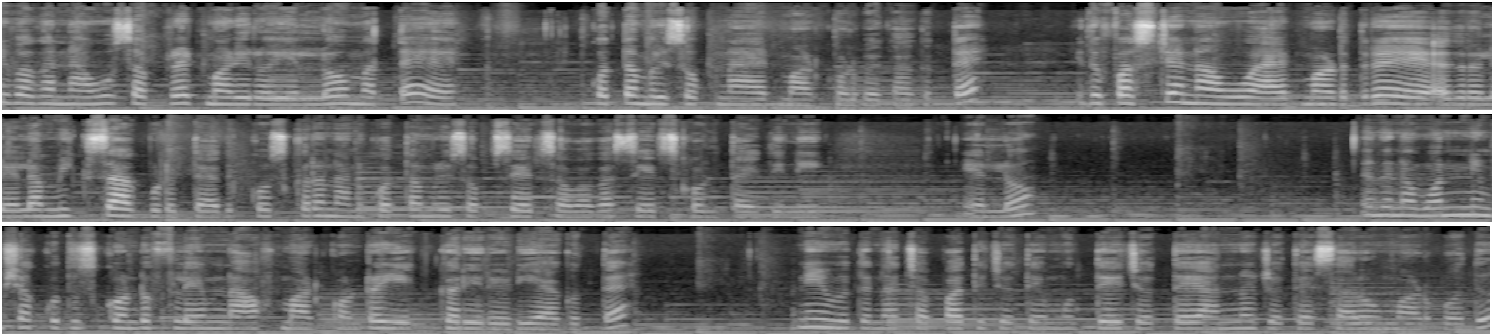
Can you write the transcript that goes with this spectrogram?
ಇವಾಗ ನಾವು ಸಪ್ರೇಟ್ ಮಾಡಿರೋ ಎಲ್ಲೋ ಮತ್ತು ಕೊತ್ತಂಬರಿ ಸೊಪ್ಪನ್ನ ಆ್ಯಡ್ ಮಾಡ್ಕೊಳ್ಬೇಕಾಗತ್ತೆ ಇದು ಫಸ್ಟೇ ನಾವು ಆ್ಯಡ್ ಮಾಡಿದ್ರೆ ಅದರಲ್ಲೆಲ್ಲ ಮಿಕ್ಸ್ ಆಗಿಬಿಡುತ್ತೆ. ಅದಕ್ಕೋಸ್ಕರ ನಾನು ಕೊತ್ತಂಬರಿ ಸೊಪ್ಪು ಸೇರಿಸೋವಾಗ ಸೇರಿಸ್ಕೊಳ್ತಾ ಇದ್ದೀನಿ. ಎಲ್ಲೋ? ಇದನ್ನು ಒಂದು ನಿಮಿಷ ಕುದಿಸ್ಕೊಂಡು ಫ್ಲೇಮ್ನ ಆಫ್ ಮಾಡಿಕೊಂಡ್ರೆ ಎಗ್ ಕರಿ ರೆಡಿ ಆಗುತ್ತೆ. ನೀವು ಇದನ್ನು ಚಪಾತಿ ಜೊತೆ, ಮುದ್ದೆ ಜೊತೆ, ಅನ್ನ ಜೊತೆ ಸರ್ವ್ ಮಾಡ್ಬೋದು.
